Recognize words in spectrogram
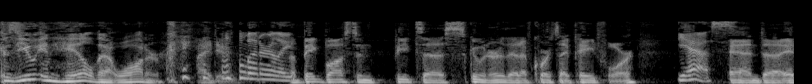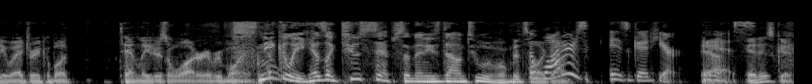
Because you inhale that water. I do. Literally. A big Boston pizza schooner that, of course, I paid for. Yes. And uh, anyway, I drink about 10 liters of water every morning. Sneakily, he has like two sips and then he's down two of them. It's The all gone. water's is good here. Yeah, it is. It is good.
